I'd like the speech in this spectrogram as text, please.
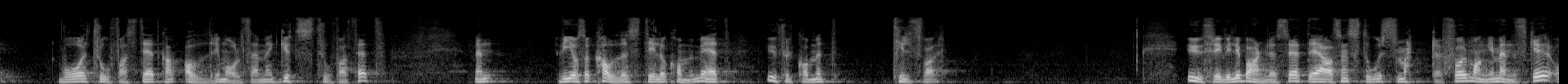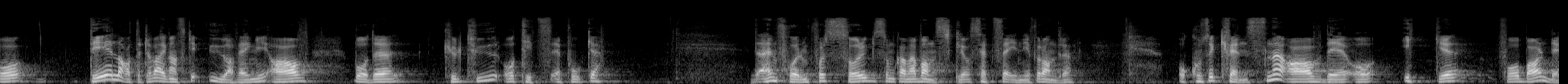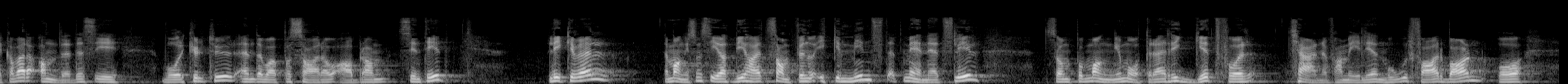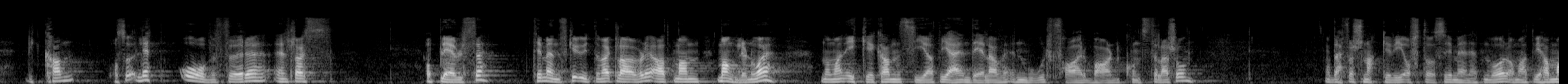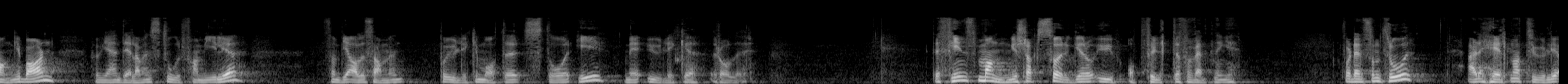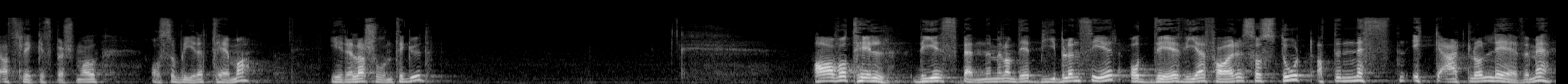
Vår trofasthet kan aldri måle seg med Guds trofasthet. Men vi også kalles til å komme med et ufullkomment tilsvar. Ufrivillig barnløshet er altså en stor smerte for mange mennesker. Og det later til å være ganske uavhengig av både kultur og tidsepoke. Det er en form for sorg som kan være vanskelig å sette seg inn i for andre. Og konsekvensene av det å ikke få barn det kan være annerledes i vår kultur enn det var på Sara og Abraham sin tid. Likevel det er mange som sier at vi har et samfunn og ikke minst et menighetsliv som på mange måter er rigget for kjernefamilien mor, far, barn. Og vi kan også lett overføre en slags opplevelse til mennesket uten å være klar over det, at man mangler noe når man ikke kan si at vi er en del av en mor-far-barn-konstellasjon. Og Derfor snakker vi ofte også i menigheten vår om at vi har mange barn, for vi er en del av en storfamilie som vi alle sammen på ulike måter står i, med ulike roller. Det fins mange slags sorger og uoppfylte forventninger. For den som tror, er det helt naturlig at slike spørsmål også blir et tema i relasjonen til Gud. Av og til blir spennet mellom det Bibelen sier, og det vi erfarer, så stort at det nesten ikke er til å leve med,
